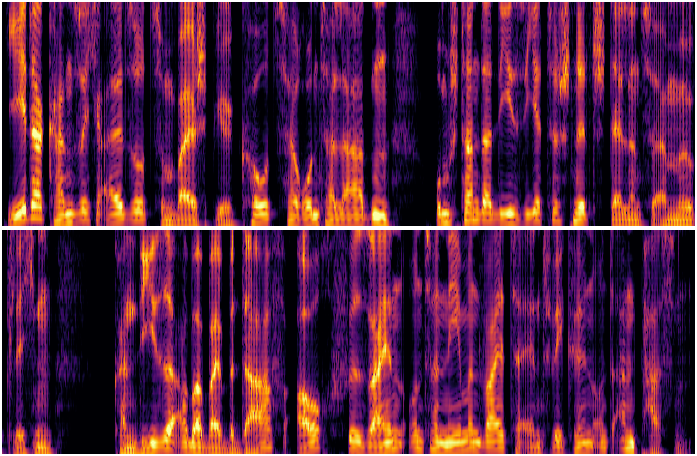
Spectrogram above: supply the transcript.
Jeder kann sich also zum Beispiel Codes herunterladen, um standardisierte Schnittstellen zu ermöglichen, kann diese aber bei Bedarf auch für sein Unternehmen weiterentwickeln und anpassen.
